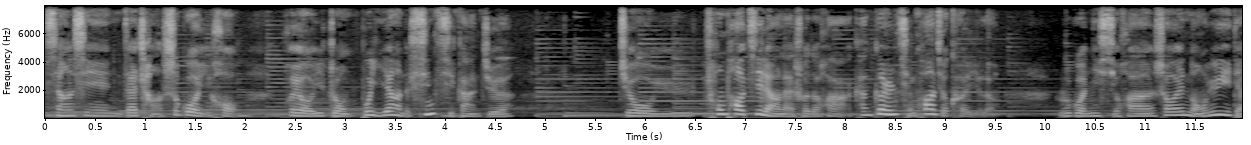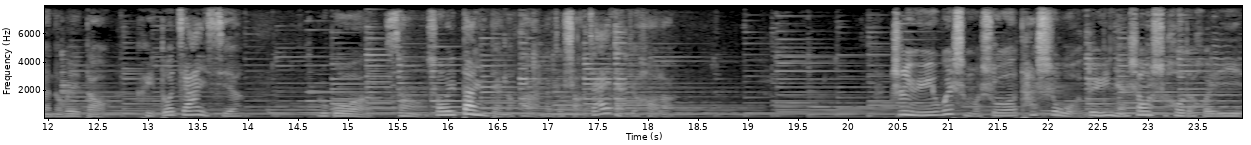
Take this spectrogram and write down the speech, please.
相信你在尝试过以后，会有一种不一样的新奇感觉。就于冲泡剂量来说的话，看个人情况就可以了。如果你喜欢稍微浓郁一点的味道，可以多加一些；如果想稍微淡一点的话，那就少加一点就好了。至于为什么说它是我对于年少时候的回忆，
